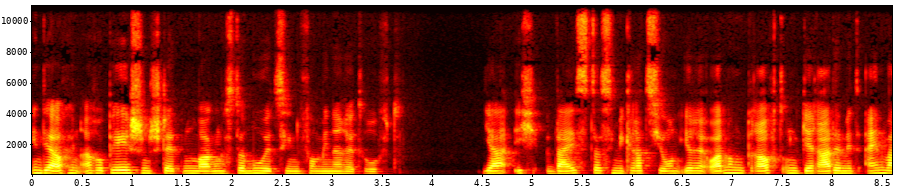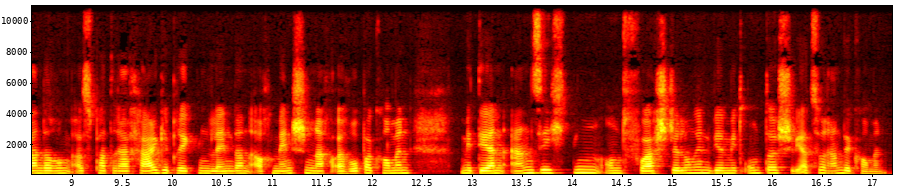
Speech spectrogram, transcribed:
in der auch in europäischen Städten morgens der Muezzin vom Minarett ruft. Ja, ich weiß, dass Migration ihre Ordnung braucht und gerade mit Einwanderung aus patriarchal geprägten Ländern auch Menschen nach Europa kommen, mit deren Ansichten und Vorstellungen wir mitunter schwer zu Rande kommen.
